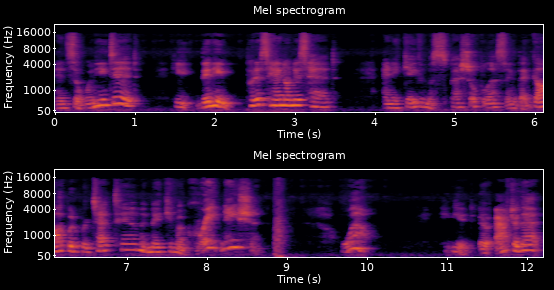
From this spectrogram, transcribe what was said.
And so when he did, he then he put his hand on his head and he gave him a special blessing that God would protect him and make him a great nation. Wow. He, uh, after that,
